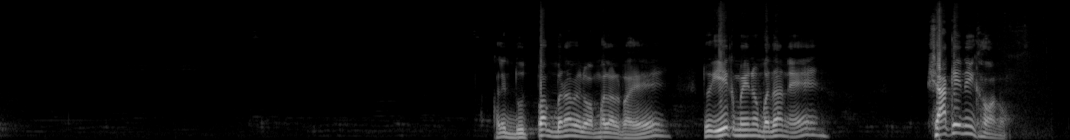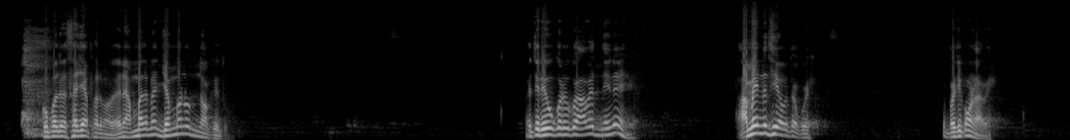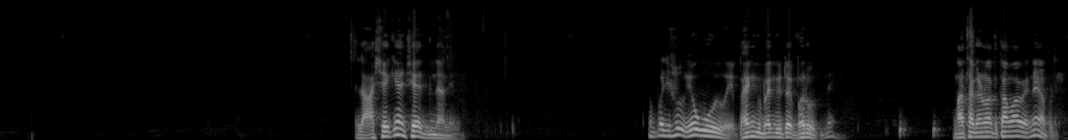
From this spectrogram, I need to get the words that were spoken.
ખાલી દૂધપાક બનાવેલો અંબાલાલભાઈએ, તો એક મહિનો બધાને શાકે નહીં ખાવાનો. ગોપાલ સજા ફરમાવે. અને અંબાલાલભાઈ જમવાનું જ ન કીધું. અત્યારે એવું કરવું કોઈ આવે જ નહીં ને? આમે નથી આવતા કોઈ. પછી કોણ આવે? એટલે આશય ક્યાં છે જ જ્ઞાનીનો પછી શું એવું હોય ભાંગ્યું ભાંગ્યું તો ભરું જ ને. માથા ગણવા તો કામ આવે ને આપણે?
